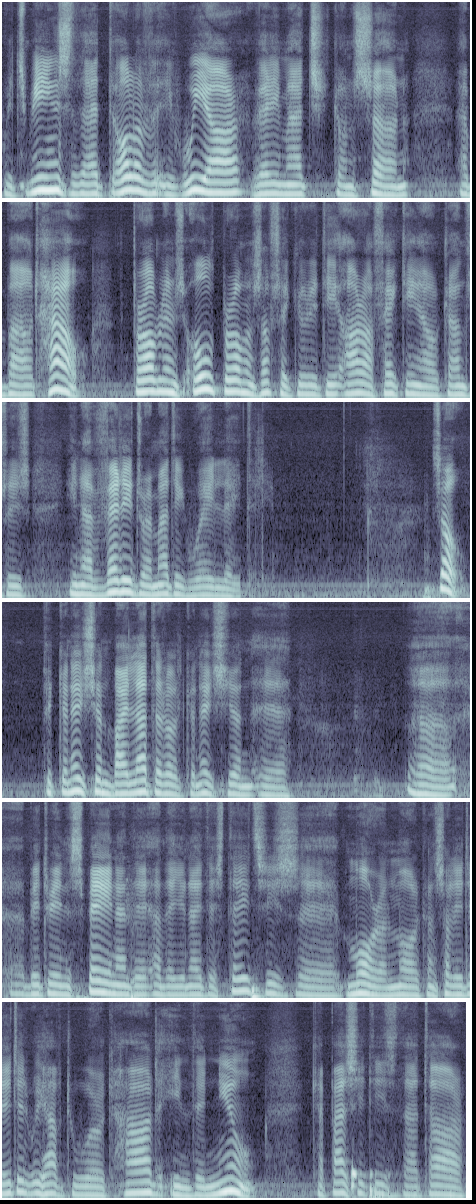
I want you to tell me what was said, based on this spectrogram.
which means that all of the, we are very much concerned about how problems, all problems of security are affecting our countries in a very dramatic way lately. So, the connection, bilateral connection uh, uh, between Spain and the, and the United States is uh, more and more consolidated. We have to work hard in the new capacities that are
